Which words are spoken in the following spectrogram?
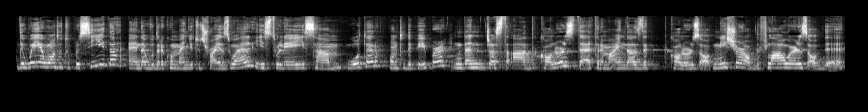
The way I wanted to proceed and I would recommend you to try as well is to lay some water onto the paper and then just add colors that remind us the colors of nature, of the flowers, of the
